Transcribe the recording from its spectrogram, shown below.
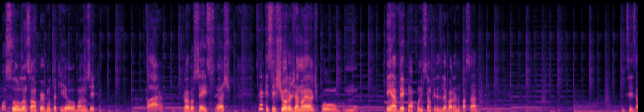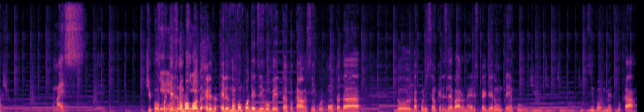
Posso lançar uma pergunta aqui, ô Manuzito? Claro. Para vocês, eu acho. Será que esse choro já não é, tipo, um... tem a ver com a punição que eles levaram no passado? O que vocês acham? Mas. Tipo, porque eles não, vão que... poder, eles, eles não vão poder desenvolver tanto carro assim por conta da, do, da punição que eles levaram, né? Eles perderam um tempo de, de, de, de desenvolvimento do carro.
